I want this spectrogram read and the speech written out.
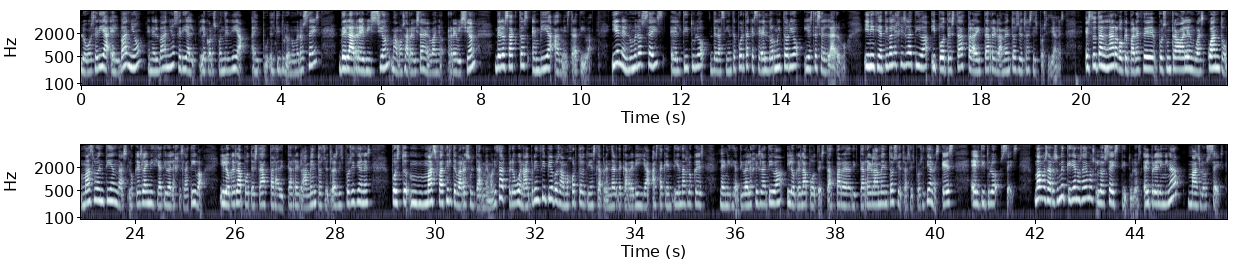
Luego sería el baño, en el baño sería le correspondería el, el, título número 6 de la revisión, vamos a revisar en el baño, revisión de los actos en vía administrativa. Y en el número 6, el título de la siguiente puerta, que es el dormitorio, y este es el largo. Iniciativa legislativa y potestad para dictar reglamentos y otras disposiciones. Esto tan largo que parece pues un trabalenguas, cuanto más lo entiendas lo que es la iniciativa legislativa y lo que es la potestad para dictar reglamentos y otras disposiciones, pues más fácil te va a resultar memorizar. Pero bueno, al principio pues a lo mejor te lo tienes que aprender de carrerilla hasta que entiendas lo que es la iniciativa legislativa y lo que es la potestad para dictar reglamentos y otras disposiciones, que es el título 6. Vamos a resumir que ya no sabemos los 6 títulos, el preliminar más los 6.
